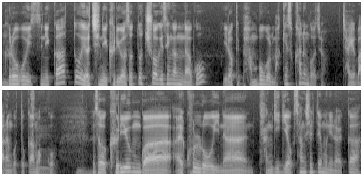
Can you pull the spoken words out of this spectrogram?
음. 그러고 있으니까 또 여친이 그리워서 또 추억이 생각나고 이렇게 반복을 막 계속하는 거죠. 자기가 말한 것도 까먹고. 음. 그래서 그리움과 알코올로 인한 단기 기억 상실 때문이랄까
